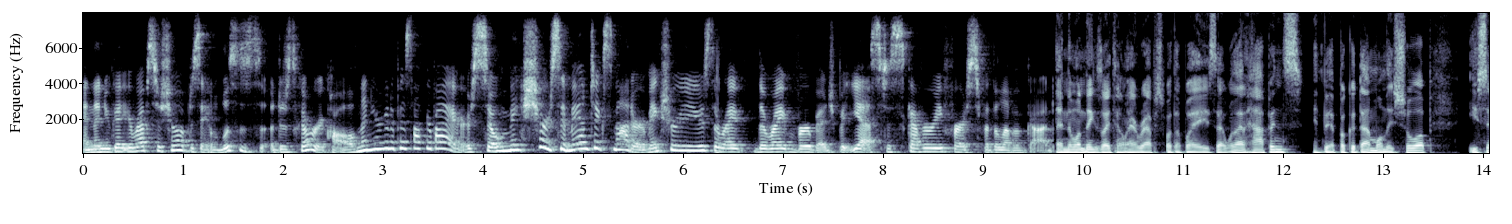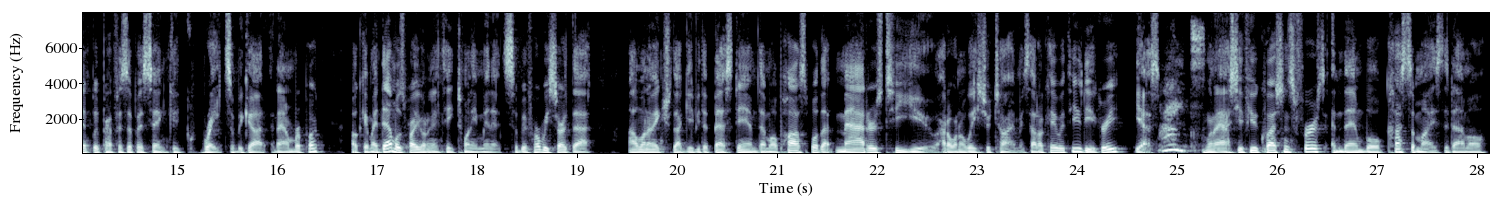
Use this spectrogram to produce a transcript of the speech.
and then you get your reps to show up to say, well, this is a discovery call, and then you're going to piss off your buyers. So make sure semantics matter. Make sure you use the right the right verbiage. But yes, discovery first for the love of God. And the one things I tell my reps, by the way, is that when that happens, if they book a demo and they show up, you simply preface it by saying, okay, great. So we got an hour booked. Okay, my demo is probably going to take 20 minutes. So before we start that, I want to make sure that I give you the best damn demo possible that matters to you. I don't want to waste your time. Is that okay with you? Do you agree? Yes. Right. I'm going to ask you a few questions first, and then we'll customize the demo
